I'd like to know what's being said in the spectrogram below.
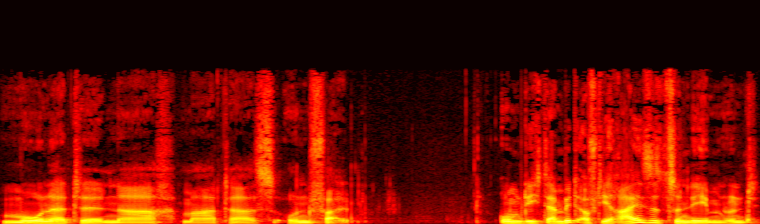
Monate nach Marthas Unfall. Um dich damit auf die Reise zu nehmen und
